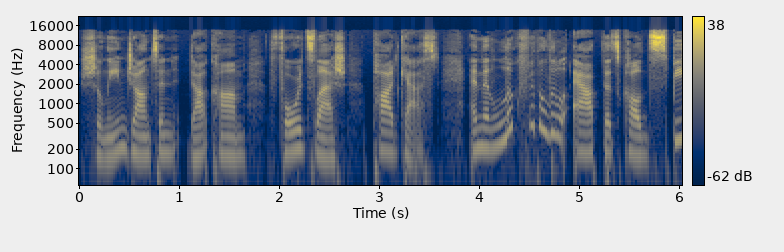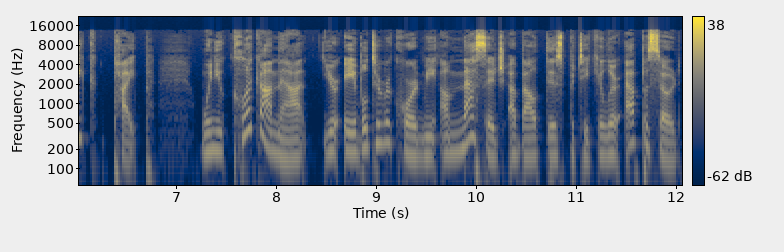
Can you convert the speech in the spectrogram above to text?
chalenejohnson.com forward slash podcast, and then look for the little app that's called Speak Pipe. When you click on that, you're able to record me a message about this particular episode.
